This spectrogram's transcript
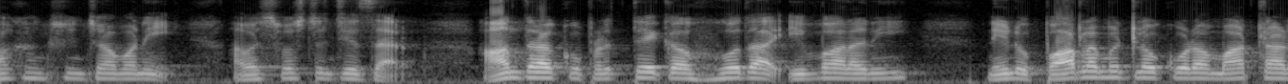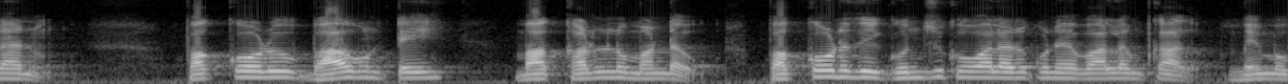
ఆకాంక్షించామని ఆమె స్పష్టం చేశారు. ఆంధ్రాకు ప్రత్యేక హోదా ఇవ్వాలని నేను పార్లమెంట్లో కూడా మాట్లాడాను. పక్కోడు బాగుంటే మా కళ్ళు మండవు. పక్కోడిది గుంజుకోవాలనుకునే వాళ్ళం కాదు. మేము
